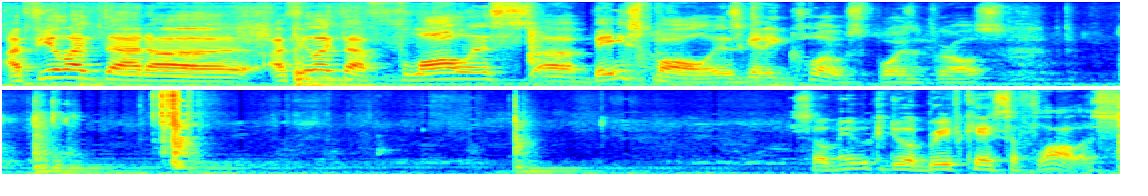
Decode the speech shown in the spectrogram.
I feel like that. Uh, I feel like that flawless uh, baseball is getting close, boys and girls. So maybe we could do a briefcase of flawless.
